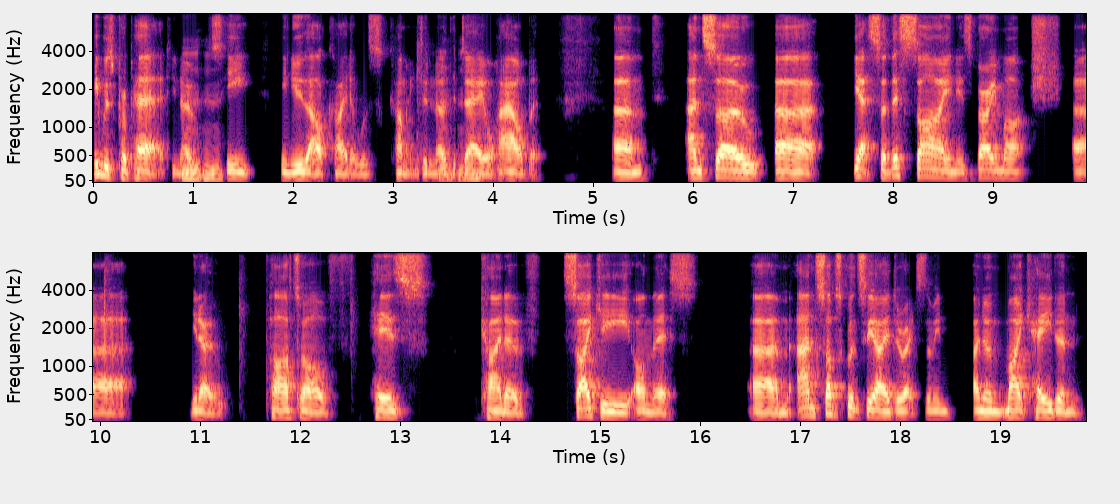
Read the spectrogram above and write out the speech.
he was prepared. You know, mm-hmm. he he knew that Al Qaeda was coming. Didn't know mm-hmm. the day or how, but um, and so uh, yeah, so this sign is very much, uh, you know, part of his kind of psyche on this. Um, and subsequent CIA directors. I mean, I know Mike Hayden,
